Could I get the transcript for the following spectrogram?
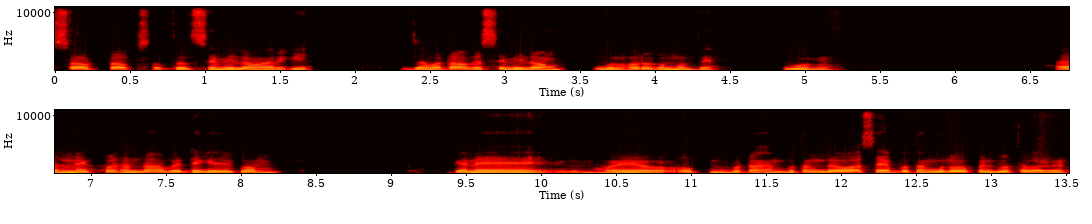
শর্ট টপ সেমি লং আর কি। জামাটা হবে সেমি লং গোল ফরকের মধ্যে, গোল। আর নেক পছন্দ হবে ঠিক এরকম। এখানে বোতাম বোতাম দেওয়া আছে বোতামগুলো ওপেন করতে পারবেন।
